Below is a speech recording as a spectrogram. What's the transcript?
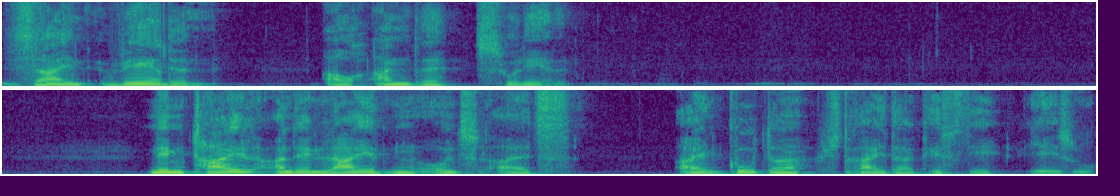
sein werden, auch andere zu lehren. Nimm teil an den Leiden uns als ein guter Streiter Christi Jesu.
